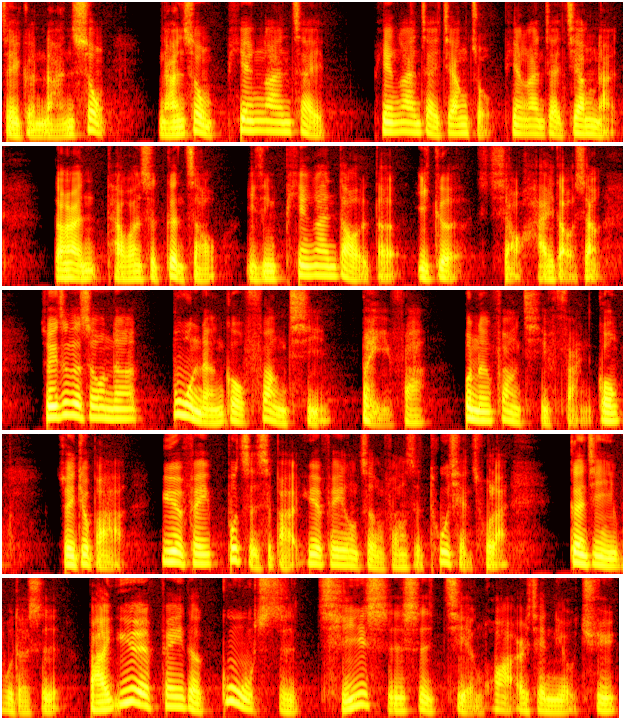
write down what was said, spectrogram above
这个南宋南宋偏安在偏安在江左，偏安在江南。当然，台湾是更糟，已经偏安到的一个小海岛上，所以这个时候呢，不能够放弃北伐，不能放弃反攻，所以就把岳飞不只是把岳飞用这种方式凸显出来，更进一步的是把岳飞的故事其实是简化而且扭曲，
